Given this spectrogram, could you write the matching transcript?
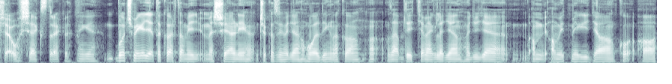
SEO-s extrákat. Igen. Bocs, még egyet akartam így mesélni, csak azért, hogy a holdingnak a, az update-je meg legyen, hogy ugye, amit még így a, a,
